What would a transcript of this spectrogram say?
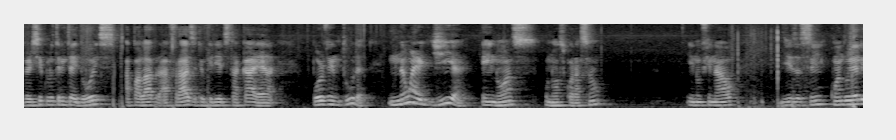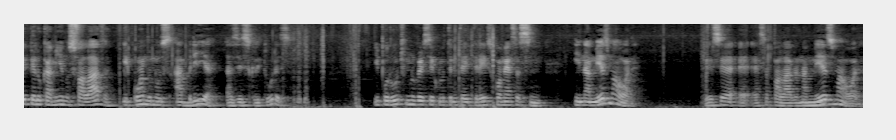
versículo 32, a palavra, a frase que eu queria destacar é: Porventura não ardia em nós o nosso coração? E no final, diz assim: quando ele pelo caminho nos falava e quando nos abria as Escrituras. E por último, no versículo 33, começa assim: e na mesma hora, essa, é, é, essa palavra, na mesma hora,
